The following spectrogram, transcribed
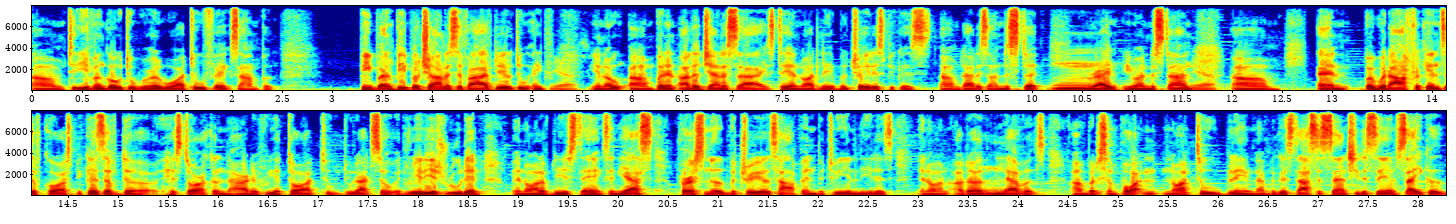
um, to even go to World War II, for example, people and people trying to survive, they'll do it. Yes. You know, um, but in other genocides, they are not labeled traitors because um, that is understood, right? You understand? Yeah. Um, and but with Africans, of course, because of the historical narrative, we are taught to do that. So it really is rooted in all of these things. And yes, personal betrayals happen between leaders and on other levels. Um, but it's important not to blame that because that's essentially the same cycle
